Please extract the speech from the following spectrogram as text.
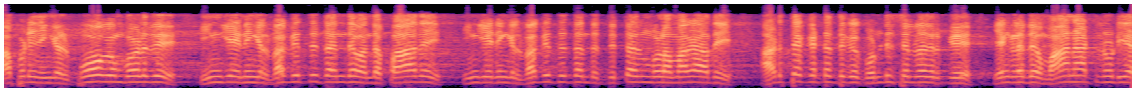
அப்படி நீங்கள் போகும் பொழுது இங்கே நீங்கள் வகுத்து தந்த அந்த பாதை இங்கே நீங்கள் வகுத்து தந்த திட்டம் மூலமாக அதை அடுத்த கட்டத்துக்கு கொண்டு செல்வதற்கு எங்களது மாநாட்டினுடைய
